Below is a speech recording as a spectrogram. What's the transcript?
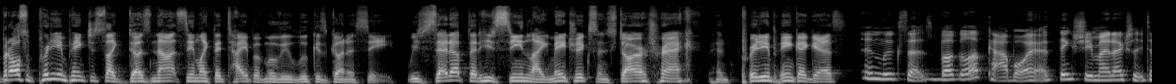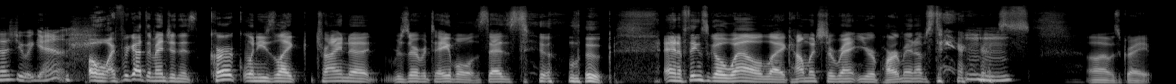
But also, Pretty in Pink just like does not seem like the type of movie Luke is gonna see. We've set up that he's seen like Matrix and Star Trek and Pretty in Pink, I guess. And Luke says, Buckle up, cowboy. I think she might actually touch you again. Oh, I forgot to mention this. Kirk, when he's like trying to reserve a table, says to Luke, and if things go well, like how much to rent your apartment upstairs? Mm-hmm. Oh, that was great.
